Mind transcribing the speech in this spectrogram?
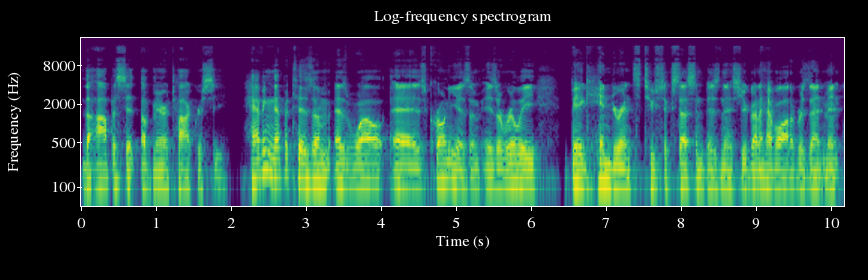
the opposite of meritocracy. Having nepotism as well as cronyism is a really big hindrance to success in business. You're going to have a lot of resentment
